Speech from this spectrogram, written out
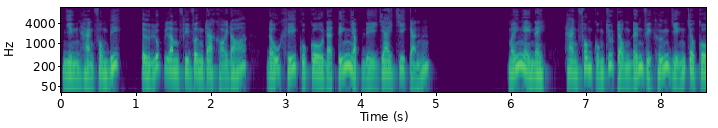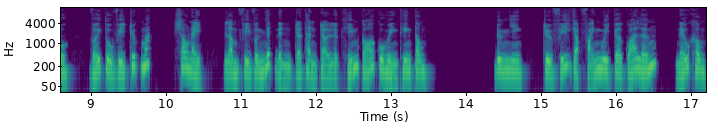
nhưng Hàng Phong biết, từ lúc Lâm Phi Vân ra khỏi đó, đấu khí của cô đã tiến nhập địa giai chi cảnh. Mấy ngày nay, Hàng Phong cũng chú trọng đến việc hướng diễn cho cô, với tu vi trước mắt, sau này, Lâm Phi Vân nhất định trở thành trợ lực hiếm có của huyền Thiên Tông. Đương nhiên, trừ phí gặp phải nguy cơ quá lớn, nếu không,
